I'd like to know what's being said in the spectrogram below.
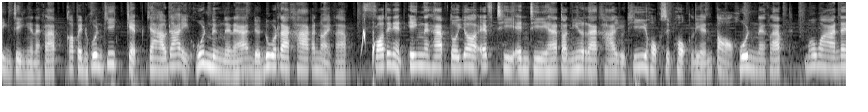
จริงๆนะครับ ก็เป็นหุ้นที่เก็บยาวได้อีกหุ้นหนึ่งเลยนะฮะ เดี๋ยวดูราคากันหน่อยครับ Fortinet Inc นะครับ ตัวย่อ FTNT ฮะ ตอนนี้ราราคาอยู่ที่ 66 เหรียญต่อหุ้นนะครับ เมื่อวานได้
